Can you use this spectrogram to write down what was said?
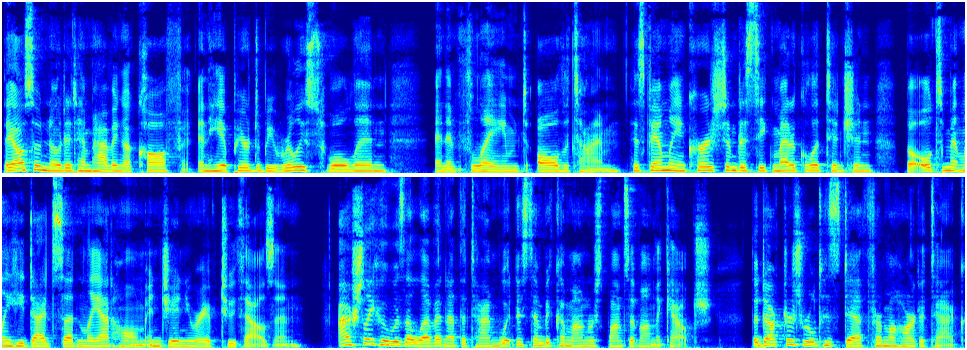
They also noted him having a cough, and he appeared to be really swollen and inflamed all the time. His family encouraged him to seek medical attention, but ultimately he died suddenly at home in January of 2000. Ashley, who was 11 at the time, witnessed him become unresponsive on the couch. The doctors ruled his death from a heart attack.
